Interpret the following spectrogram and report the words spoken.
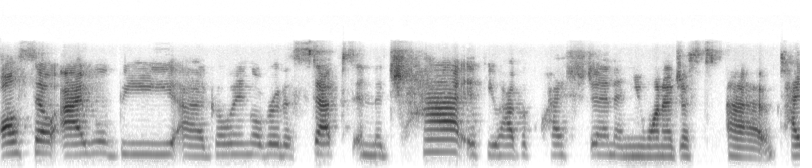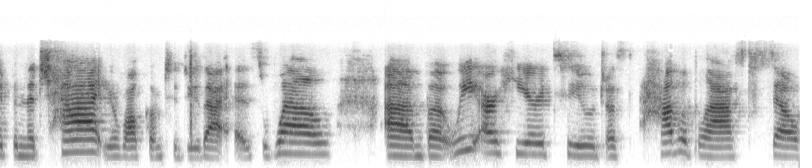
also, I will be uh, going over the steps in the chat. If you have a question and you want to just uh, type in the chat, you're welcome to do that as well. Um, but we are here to just have a blast. So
